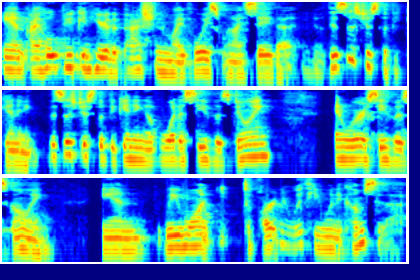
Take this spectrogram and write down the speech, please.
And I hope you can hear the passion in my voice when I say that. You know, this is just the beginning. This is just the beginning of what Aceva is doing and where Aceva is going. And we want to partner with you when it comes to that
